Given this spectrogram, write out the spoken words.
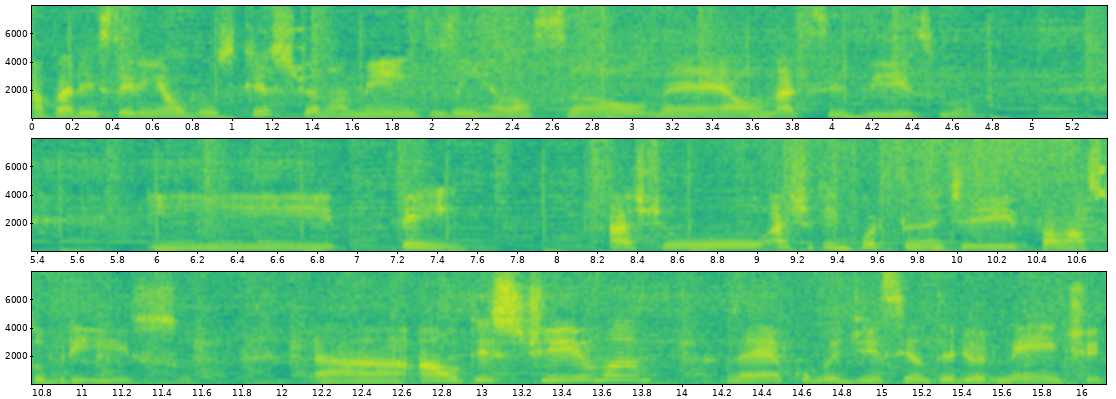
aparecerem alguns questionamentos em relação né, ao narcisismo. E, bem, acho, acho que é importante falar sobre isso. A autoestima, né, como eu disse anteriormente,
